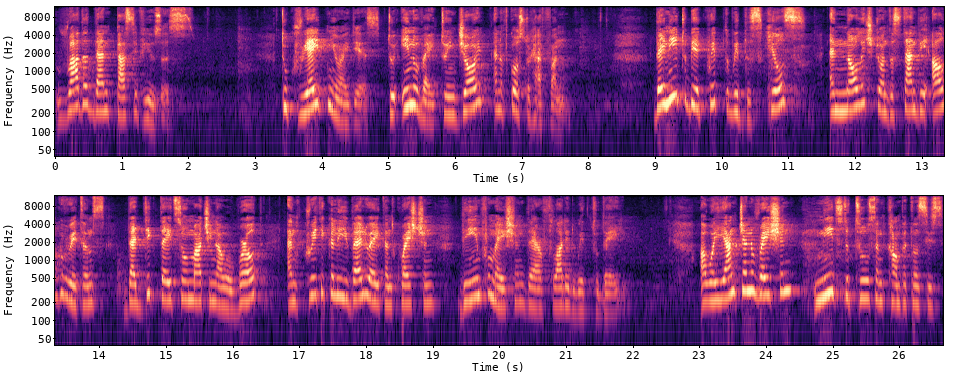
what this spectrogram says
rather than passive users. To create new ideas, to innovate, to enjoy, and of course to have fun. They need to be equipped with the skills and knowledge to understand the algorithms that dictate so much in our world and critically evaluate and question the information they are flooded with today. Our young generation needs the tools and competencies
